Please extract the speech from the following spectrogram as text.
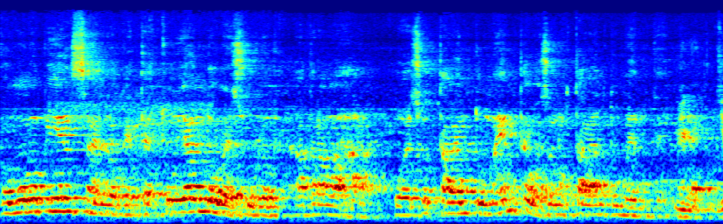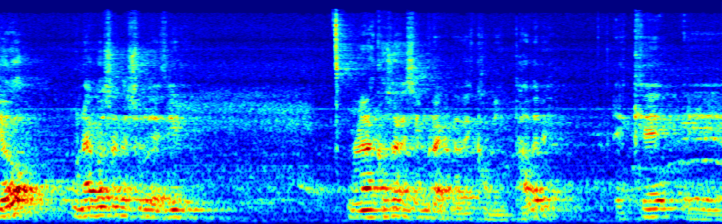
¿cómo uno piensa en lo que está estudiando versus lo que va a trabajar? ¿O eso estaba en tu mente o eso no estaba en tu mente? Mira, yo una cosa que suelo decir, una de las cosas que siempre agradezco a mis padres es que eh,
